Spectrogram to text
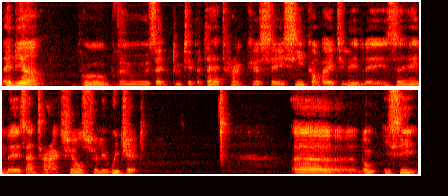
Eh bien, vous vous êtes douté peut-être que c'est ici qu'on va utiliser les interactions sur les widgets. Euh, donc ici,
